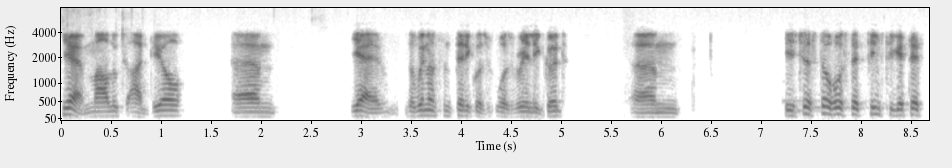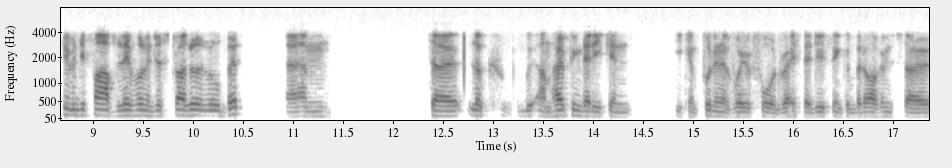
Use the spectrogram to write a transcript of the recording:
Yeah, mile looks ideal. Um, yeah, the win on synthetic was, was really good. Um, he's just a horse that seems to get that 75 level and just struggle a little bit. Um, so look, I'm hoping that he can he can put in a very forward race. They do think a bit of him, so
